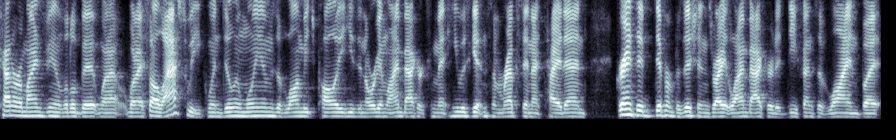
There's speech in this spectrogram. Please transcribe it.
Kind of reminds me a little bit when I what I saw last week when Dylan Williams of Long Beach Poly, he's an Oregon linebacker commit. He was getting some reps in at tight end. Granted, different positions, right? Linebacker to defensive line, but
